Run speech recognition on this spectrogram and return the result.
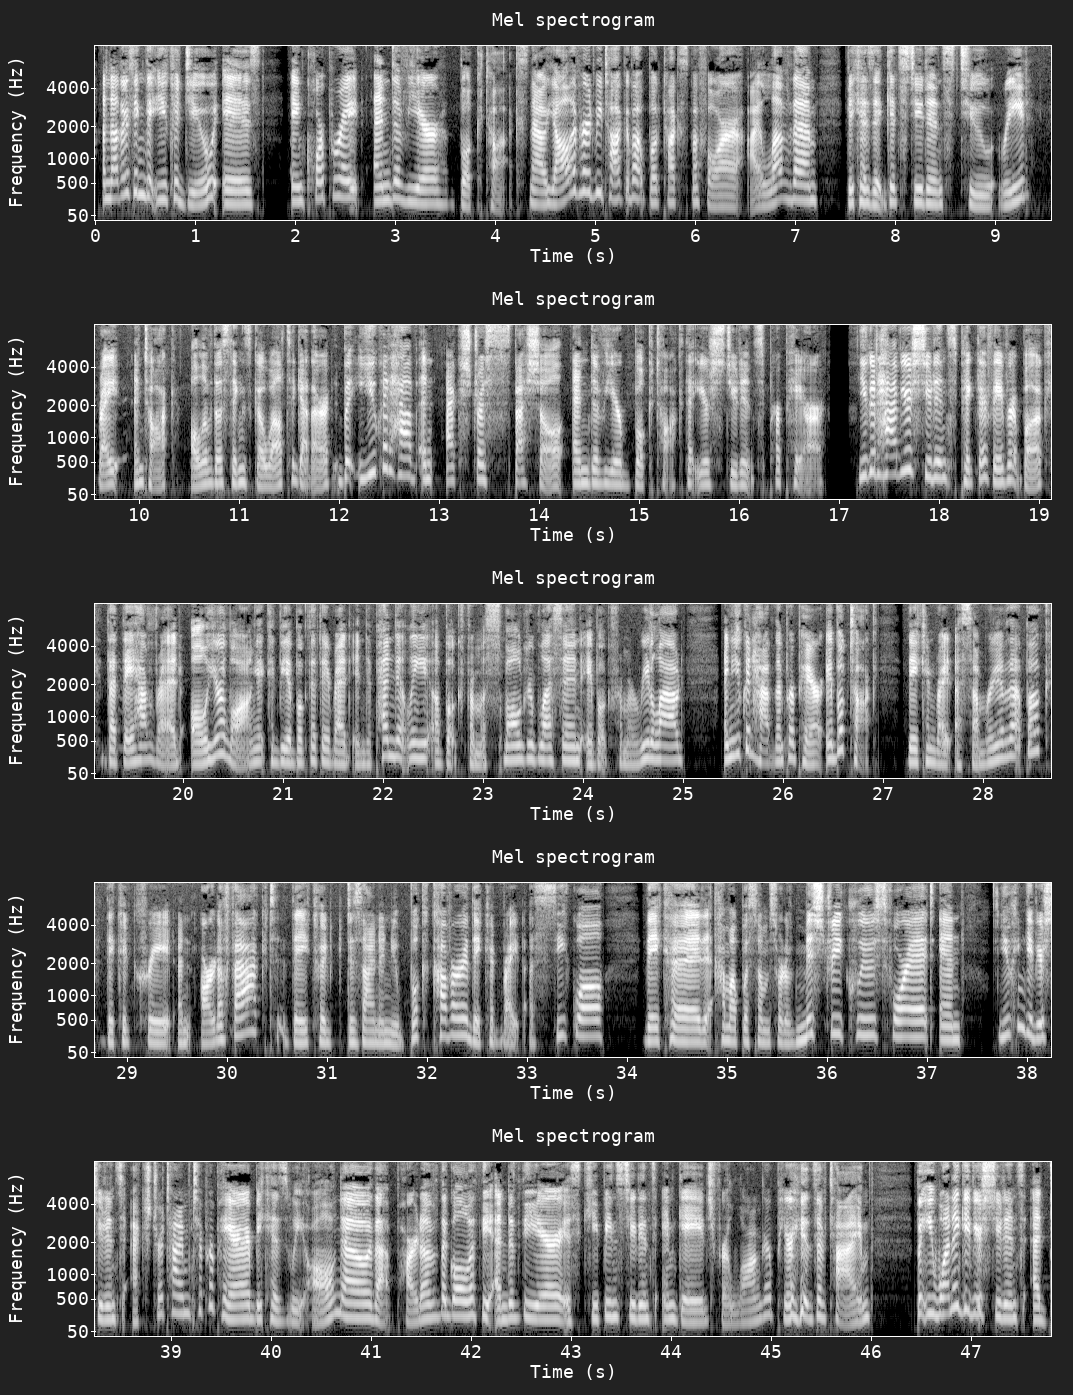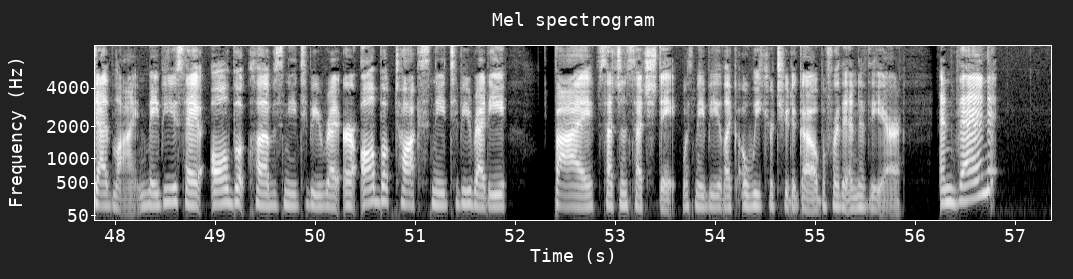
Another thing that you could do is incorporate end of year book talks. Now, y'all have heard me talk about book talks before. I love them because it gets students to read, write, and talk. All of those things go well together. But you could have an extra special end of year book talk that your students prepare. You could have your students pick their favorite book that they have read all year long. It could be a book that they read independently, a book from a small group lesson, a book from a read aloud, and you can have them prepare a book talk. They can write a summary of that book. They could create an artifact. They could design a new book cover. They could write a sequel. They could come up with some sort of mystery clues for it. And you can give your students extra time to prepare because we all know that part of the goal at the end of the year is keeping students engaged for longer periods of time. But you want to give your students a deadline. Maybe you say all book clubs need to be ready or all book talks need to be ready by such and such date with maybe like a week or two to go before the end of the year. And then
